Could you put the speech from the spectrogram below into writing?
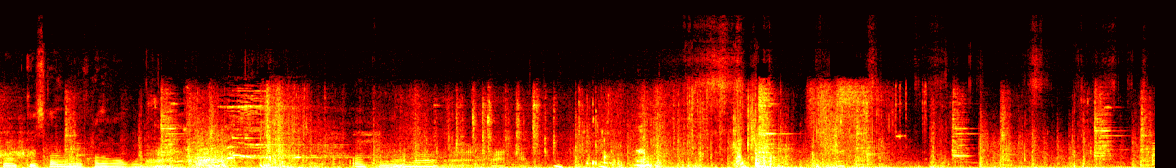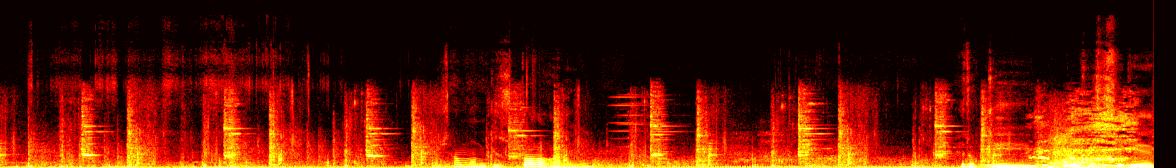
저렇게 사용이 가능하구나. 아이고. 샤먼 계속 따라가네. 해독기 세개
